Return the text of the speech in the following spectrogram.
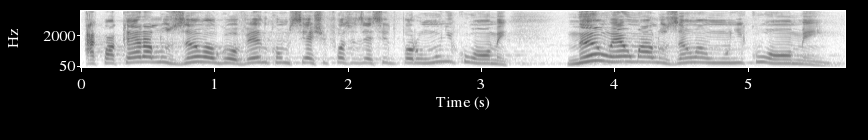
há qualquer alusão ao governo como se este fosse exercido por um único homem. Não é uma alusão a um único homem.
